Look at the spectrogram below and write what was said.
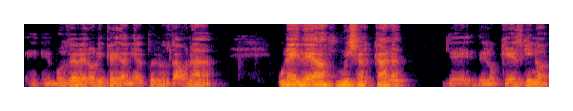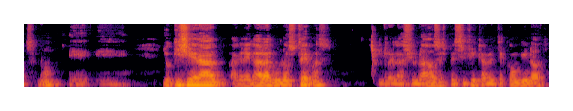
en voz de Verónica y Daniel pues nos da una, una idea muy cercana de, de lo que es Guinot, ¿no? Eh, eh, yo quisiera agregar algunos temas relacionados específicamente con Guinot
